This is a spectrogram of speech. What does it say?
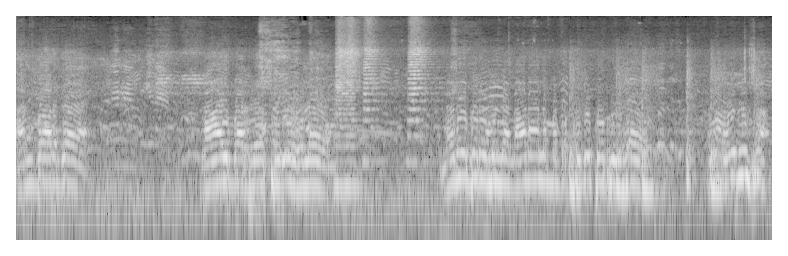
அன்பார்ந்த தாய்மார்களே பெரியவர்களே நடைபெற உள்ள நாடாளுமன்ற பொதுத் ஒரு நிமிஷம்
